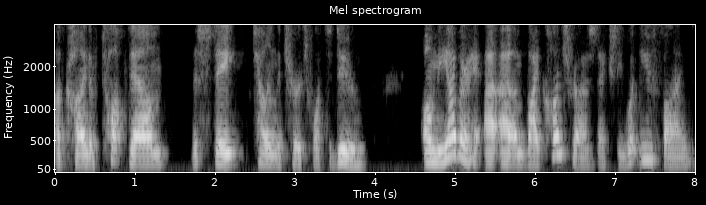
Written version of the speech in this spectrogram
a kind of top-down the state telling the church what to do. On the other uh, um, by contrast, actually, what you find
